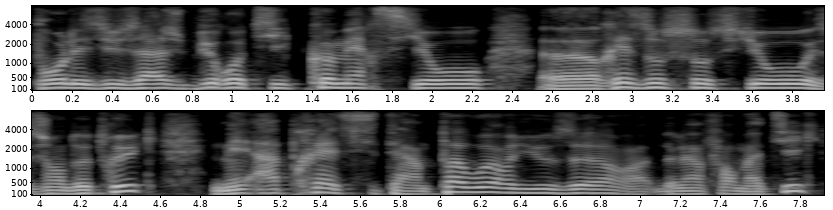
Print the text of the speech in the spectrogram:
pour les usages bureautiques, commerciaux, euh, réseaux sociaux et ce genre de trucs, mais après si tu es un power user de l'informatique,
